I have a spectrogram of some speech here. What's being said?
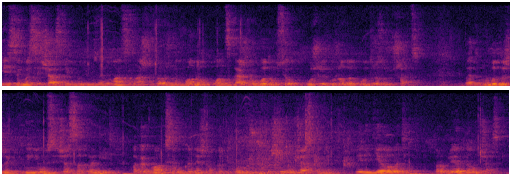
Если мы сейчас не будем заниматься нашим дорожным фондом, он с каждым годом все хуже и хуже он будет разрушаться. Поэтому мы должны как минимум сейчас сохранить, а как максимум, конечно, потихонечку большими участками переделывать проблемные участки.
